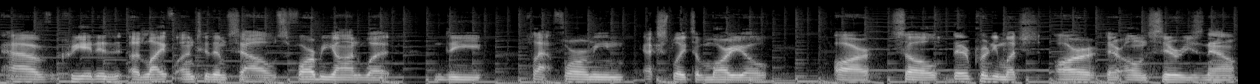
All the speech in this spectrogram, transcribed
have created a life unto themselves far beyond what the platforming exploits of Mario are. So they're pretty much are their own series now.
